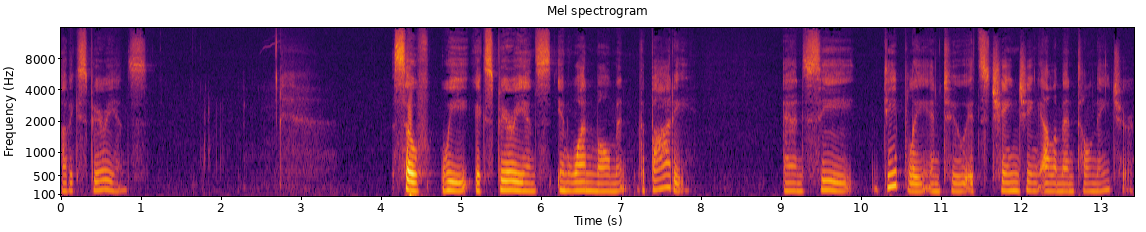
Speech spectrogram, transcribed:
of experience. So we experience in one moment the body and see deeply into its changing elemental nature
